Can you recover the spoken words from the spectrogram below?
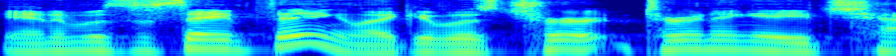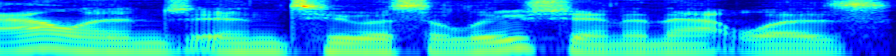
And it was the same thing. Like it was tur turning a challenge into a solution, and that was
